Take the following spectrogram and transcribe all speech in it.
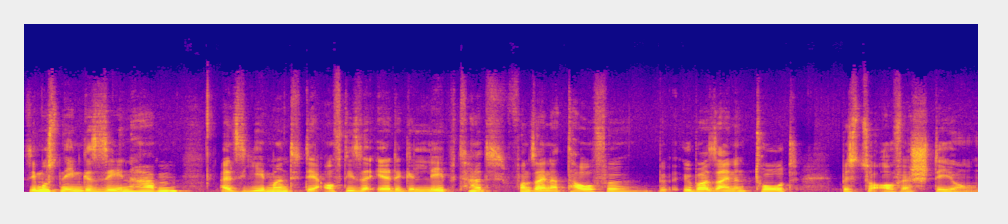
Sie mussten ihn gesehen haben als jemand, der auf dieser Erde gelebt hat, von seiner Taufe über seinen Tod bis zur Auferstehung.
